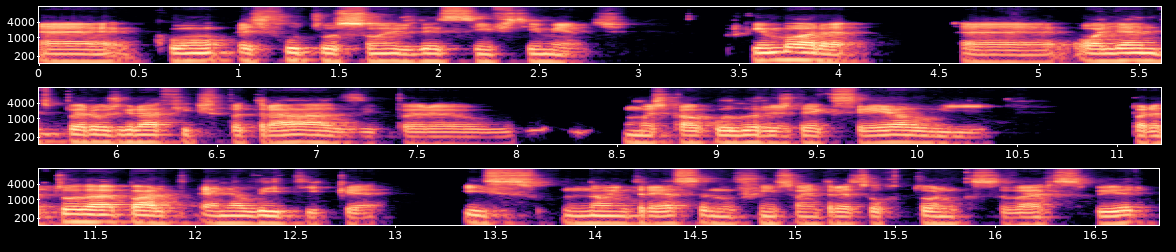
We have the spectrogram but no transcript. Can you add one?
uh, com as flutuações desses investimentos. Porque, embora uh, olhando para os gráficos para trás e para o, umas calculadoras de Excel e para toda a parte analítica, isso não interessa, no fim só interessa o retorno que se vai receber.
